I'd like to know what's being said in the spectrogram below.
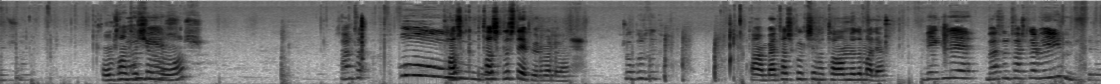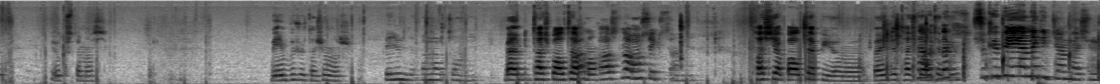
benim şu an. 10 tane taşım var? Sen ta... Oo! Taş, taş kılıç da yapıyorum Ali ben. Çok hızlı. Tamam ben taş kılıcı tamamladım Ali. Bekle. Ben sana taşlar vereyim mi bir sürü? Yok istemez. Benim bir sürü taşım var. Benim de 16 tane. Ben bir taş balta yapmam. Asla 18 tane. Taş yap balta yapıyorum ama. Ben bir de taş Tamam, balta ben yapayım. şu köpeğin yanına gideceğim ben şimdi.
